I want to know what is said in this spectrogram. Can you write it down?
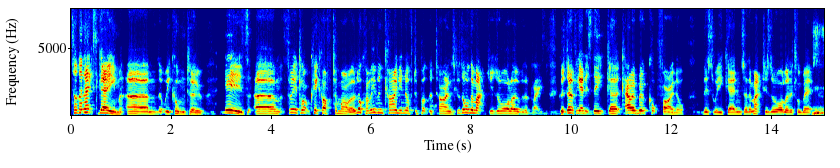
so the next game um, that we come to is um, three o'clock kickoff tomorrow. Look, I'm even kind enough to put the times because all the matches are all over the place. Because don't forget, it's the uh, Carabao Cup final this weekend, so the matches are all a little bit uh,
